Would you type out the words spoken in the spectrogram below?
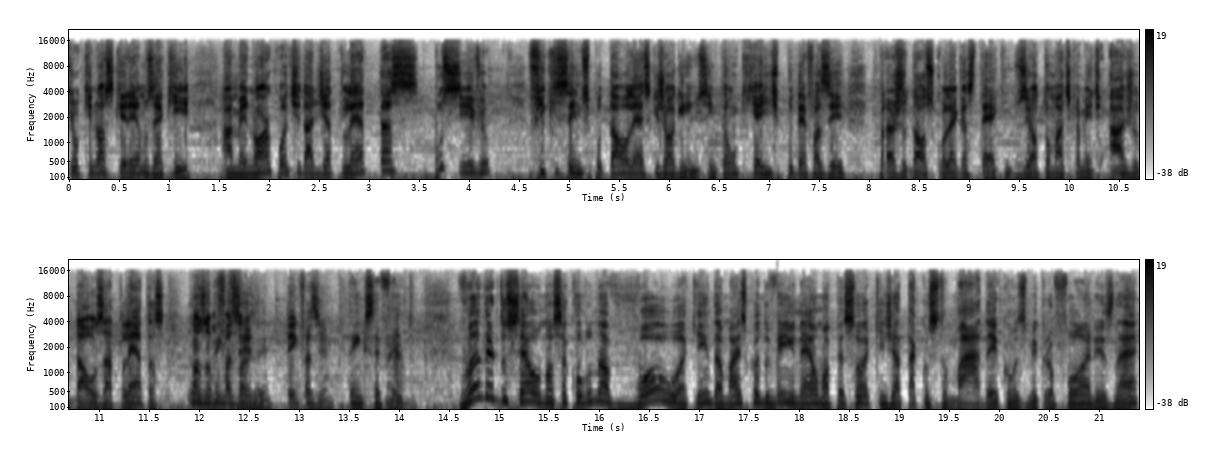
Porque o que nós queremos é que a menor quantidade de atletas possível fique sem disputar o Lesc Joguinhos. Então, o que a gente puder fazer para ajudar os colegas técnicos e automaticamente ajudar os atletas, nós vamos Tem fazer. fazer. Tem que fazer. Tem que ser Né? feito. Vander do céu, nossa coluna voa aqui, ainda mais quando vem, né, uma pessoa que já tá acostumada aí com os microfones, né,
